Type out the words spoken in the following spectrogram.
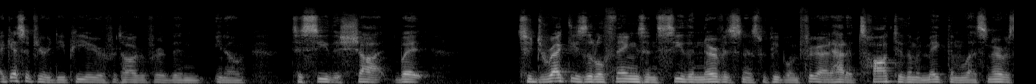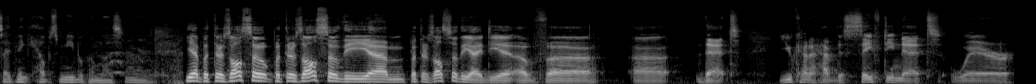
I guess if you're a DP or you're a photographer, then you know, to see the shot, but to direct these little things and see the nervousness with people and figure out how to talk to them and make them less nervous, I think helps me become less nervous. Yeah, but there's also but there's also the um, but there's also the idea of uh, uh, that you kind of have this safety net where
